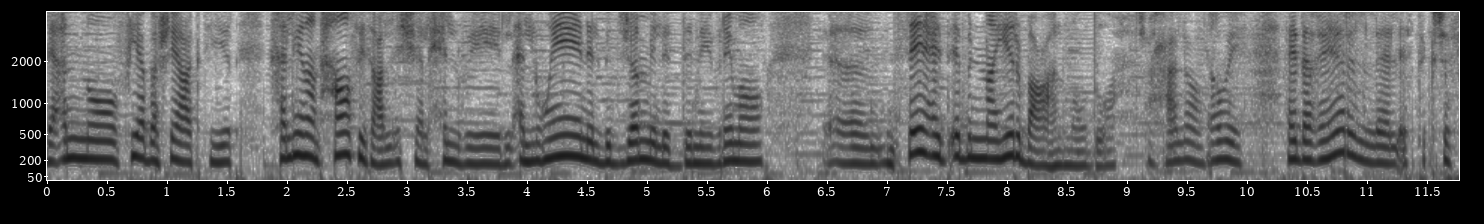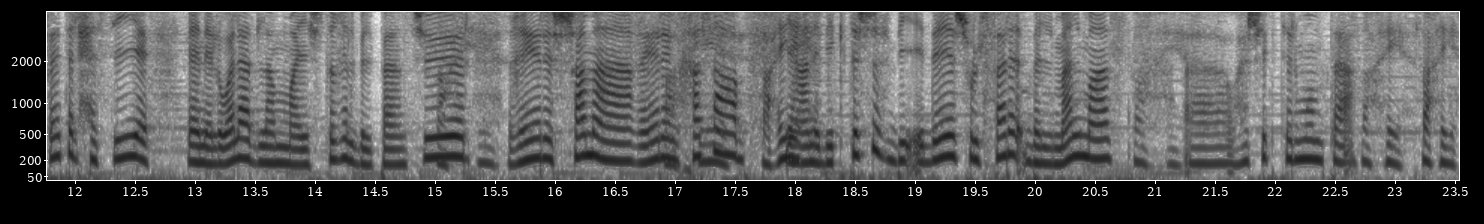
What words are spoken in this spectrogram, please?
لأنه فيها بشاعة كتير. خلينا نحافظ على الأشياء الحلوة الألوان اللي بتجمل الدنيا فريما آه، نساعد ابننا يربع هالموضوع شو حلو. قوي. هيدا غير الاستكشافات الحسية يعني الولد لما يشتغل بالبانتور غير الشمع غير صحيح. الخشب صحيح. يعني بيكتشف بإيديه شو الفرق بالملمس. صحيح. آه وهالشي كتير ممتع. صحيح صحيح.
